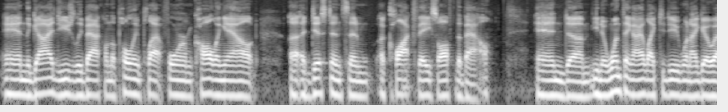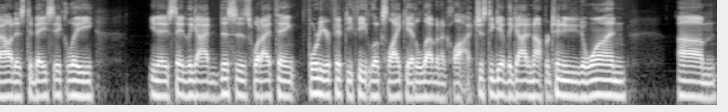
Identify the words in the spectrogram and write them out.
and the guide's usually back on the poling platform calling out a distance and a clock face off the bow. And um, you know, one thing I like to do when I go out is to basically, you know, say to the guide, "This is what I think forty or fifty feet looks like at eleven o'clock," just to give the guide an opportunity to one, um,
